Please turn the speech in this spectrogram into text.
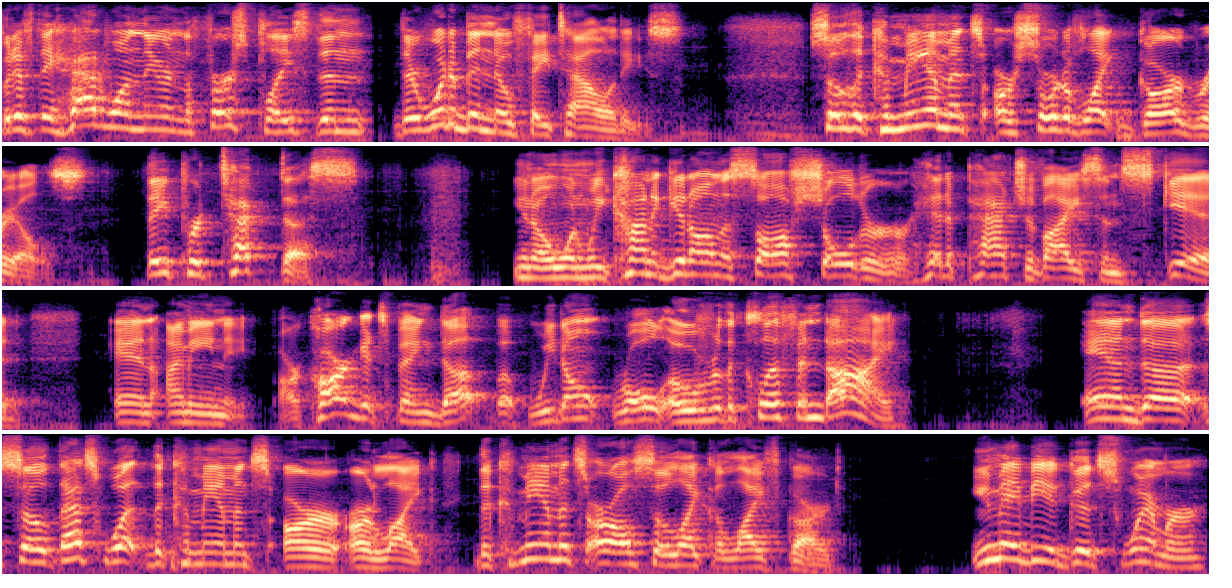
But if they had one there in the first place, then there would have been no fatalities. So the commandments are sort of like guardrails. They protect us. You know, when we kind of get on the soft shoulder or hit a patch of ice and skid, and I mean, our car gets banged up, but we don't roll over the cliff and die. And uh, so that's what the commandments are, are like. The commandments are also like a lifeguard. You may be a good swimmer,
